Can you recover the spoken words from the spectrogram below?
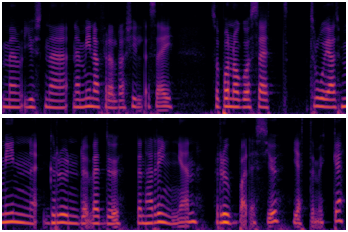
men just när, när mina föräldrar skilde sig, så på något sätt tror jag att min grund, vet du, den här ringen, rubbades ju jättemycket.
